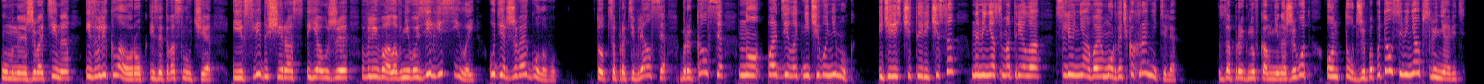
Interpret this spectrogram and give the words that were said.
Умная животина извлекла урок из этого случая, и в следующий раз я уже вливала в него зелье силой, удерживая голову. Тот сопротивлялся, брыкался, но поделать ничего не мог. И через четыре часа на меня смотрела слюнявая мордочка хранителя. Запрыгнув ко мне на живот, он тут же попытался меня обслюнявить.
